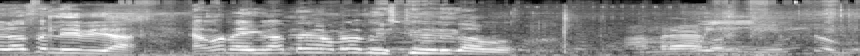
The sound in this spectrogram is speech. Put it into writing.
এটা হচ্ছে লিবিয়া। এখন এই থেকে আমরা মিষ্টি উড়ে যাব আমরা এখন গেম দেবো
